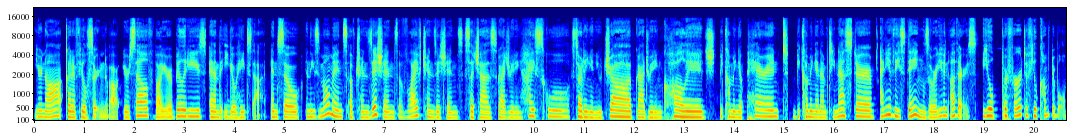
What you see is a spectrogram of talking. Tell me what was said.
you're not going to feel certain about yourself, about your abilities, and the ego hates that. And so, in these moments of transitions, of life transitions, such as graduating high school, starting a new job, graduating college, becoming a parent, becoming an empty nester, any of these things, or even others, you'll prefer to feel comfortable.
